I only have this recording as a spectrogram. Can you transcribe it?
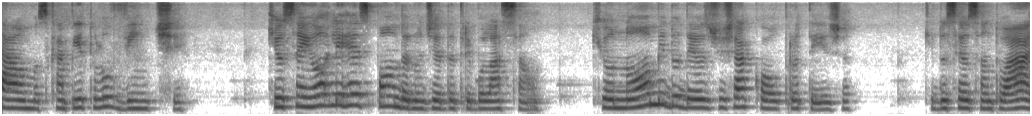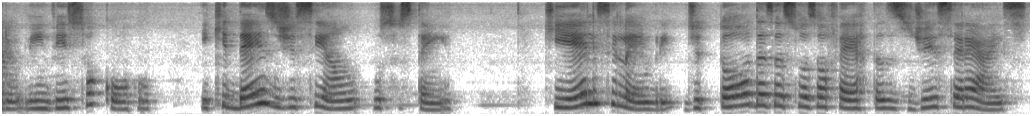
Salmos capítulo 20. Que o Senhor lhe responda no dia da tribulação, que o nome do Deus de Jacó o proteja, que do seu santuário lhe envie socorro e que desde Sião o sustenha. Que ele se lembre de todas as suas ofertas de cereais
